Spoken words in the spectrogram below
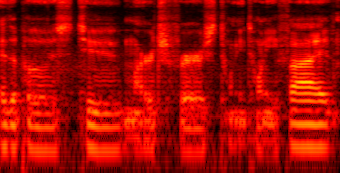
as opposed to March 1st, 2025.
